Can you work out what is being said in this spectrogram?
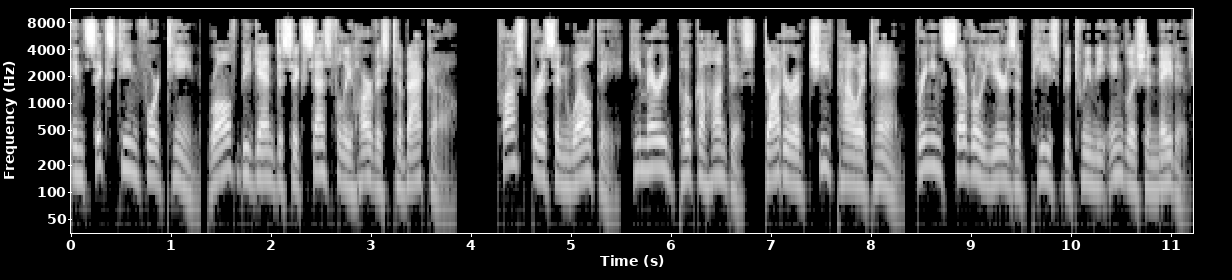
In 1614, Rolfe began to successfully harvest tobacco. Prosperous and wealthy, he married Pocahontas, daughter of Chief Powhatan, bringing several years of peace between the English and natives.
